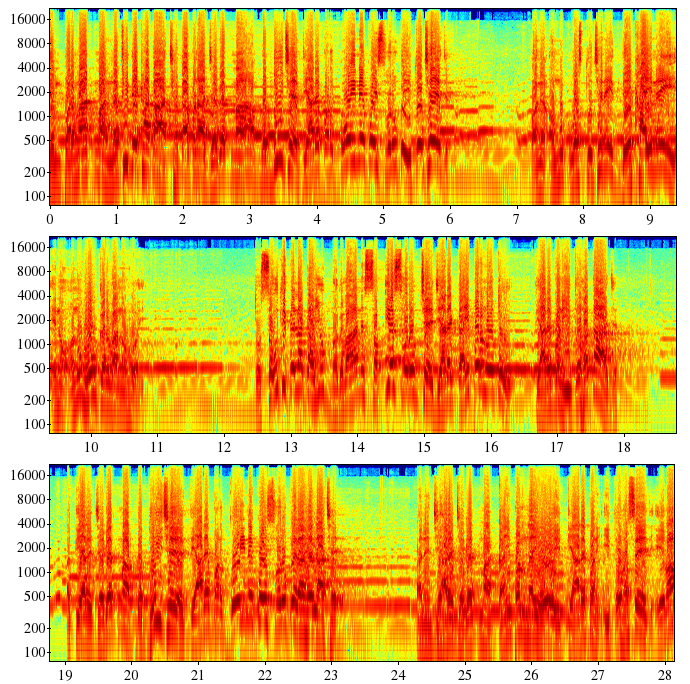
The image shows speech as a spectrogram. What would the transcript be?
એમ પરમાત્મા નથી દેખાતા. છતાં પણ આ જગતમાં બધું છે. ત્યારે પણ કોઈ ને કોઈ સ્વરૂપે એ તો છે જ. અને અમુક વસ્તુ છે ને એ દેખાય નહીં, એનો અનુભવ કરવાનો હોય. તો સૌથી પહેલા કહ્યું, ભગવાન સત્ય સ્વરૂપ છે. જ્યારે કંઈ પણ નહોતું, ત્યારે પણ એ તો હતા જ. અત્યારે જગતમાં બધુંય છે. ત્યારે પણ કોઈ ને કોઈ સ્વરૂપે રહેલા છે. અને જ્યારે જગતમાં કંઈ પણ નહીં હોય, ત્યારે પણ ઈ તો હશે જ. એવા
